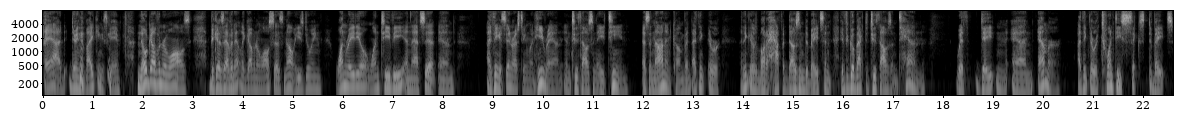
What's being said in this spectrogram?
ad during the Vikings game. No Governor Walz, because evidently Governor Walz says no. He's doing one radio, one TV, and that's it. And I think it's interesting when he ran in 2018 as a non-incumbent. I think there were, I think there was about a half a dozen debates. And if you go back to 2010 with Dayton and Emmer, I think there were 26 debates.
